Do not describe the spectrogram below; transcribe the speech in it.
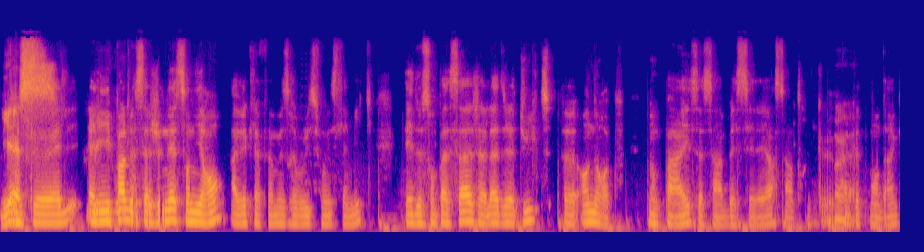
Yes. Donc, euh, elle, y parle de sa jeunesse en Iran avec la fameuse révolution islamique et de son passage à l'âge adulte euh, en Europe. Donc pareil, ça c'est un best-seller, c'est un truc euh, Ouais. complètement dingue,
